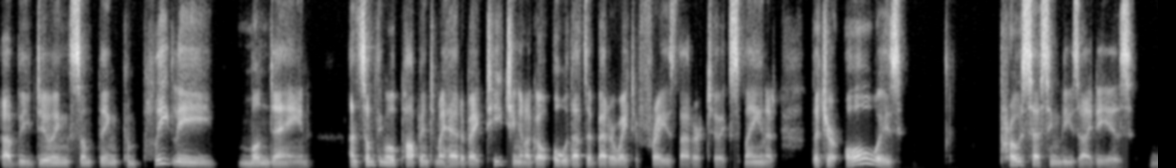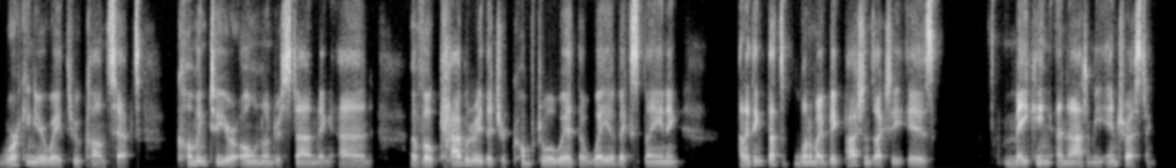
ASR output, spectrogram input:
i'll be doing something completely mundane and something will pop into my head about teaching and i'll go oh that's a better way to phrase that or to explain it. That you're always processing these ideas working your way through concepts coming to your own understanding and a vocabulary that you're comfortable with, a way of explaining. And I think that's one of my big passions actually is making anatomy interesting.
